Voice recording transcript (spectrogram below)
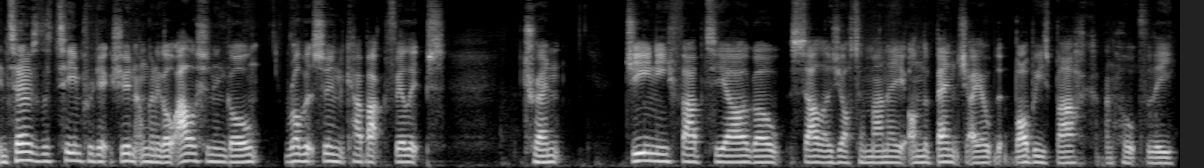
In terms of the team prediction, I'm going to go Alisson in goal, Robertson, Kabak, Phillips, Trent, Gini, Fab, Thiago, Salah, Jota, Mane. On the bench, I hope that Bobby's back and hopefully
